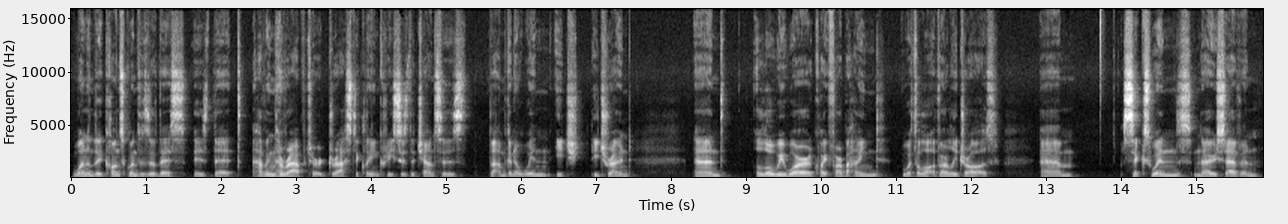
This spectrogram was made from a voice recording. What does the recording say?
one of the consequences of this is that having the raptor drastically increases the chances that I'm going to win each each round. And although we were quite far behind with a lot of early draws, um, six wins, now seven,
